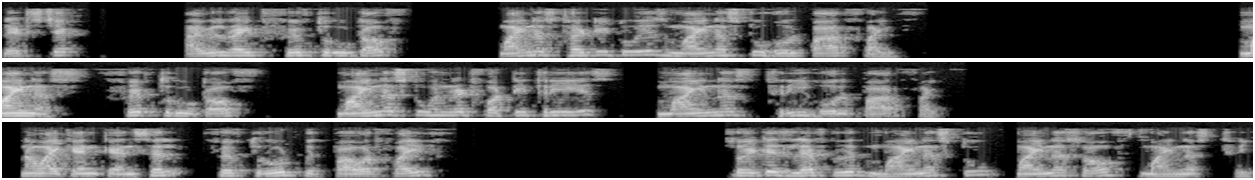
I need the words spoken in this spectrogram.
Let's check. I will write fifth root of minus 32 is minus 2 whole power 5 minus fifth root of minus 243 is minus 3 whole power 5. Now I can cancel fifth root with power 5. So it is left with minus 2 minus of minus 3.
